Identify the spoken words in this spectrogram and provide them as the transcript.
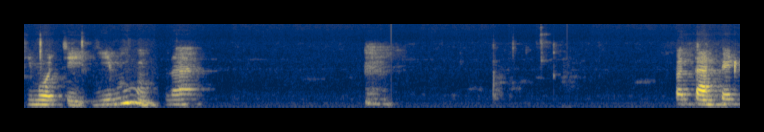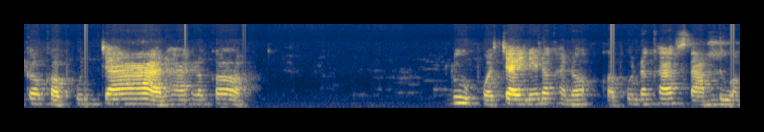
อีโมจิยิ้มนะ ปันตานเพชรก็ขอบคุณจ้านะคะ แล้วก็ รูปหัวใจเลยนะคะเนาะขอบคุณนะคะสามดวง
